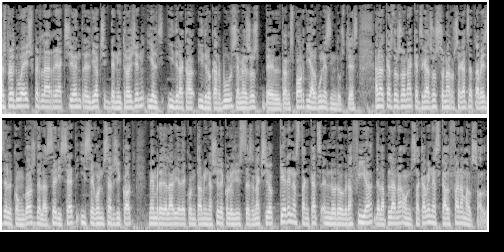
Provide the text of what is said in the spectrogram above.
Es produeix per la reacció entre el diòxid de nitrogen i els hidrocarburs emesos pel transport i algunes indústries. En el cas d'Osona, aquests gasos són arrossegats a través del congost de la C-17 i, segons Sergi Cot, membre de l'àrea de contaminació d'ecologistes en acció, queden estancats en l'orografia de la plana on s'acaben escalfant amb el sol.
